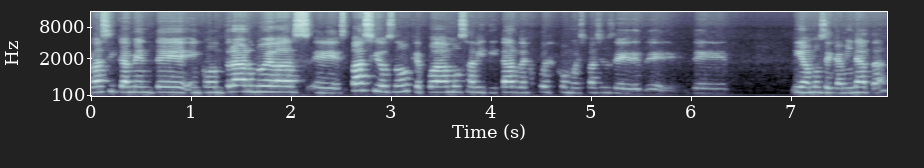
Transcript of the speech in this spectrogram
básicamente encontrar nuevos espacios, ¿no? Que podamos habilitar después como espacios de, digamos, de caminata.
